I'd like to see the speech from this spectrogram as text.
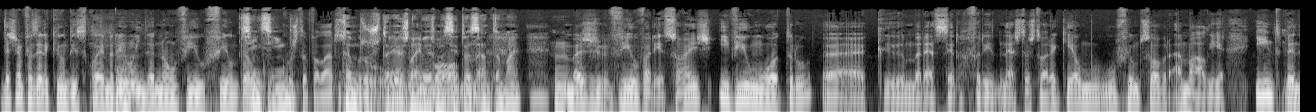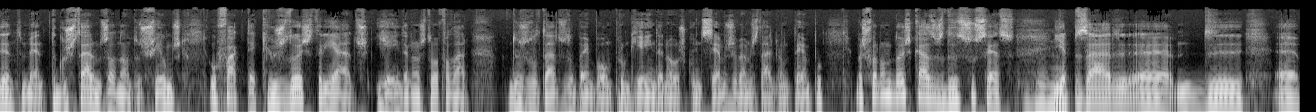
Deixa-me fazer aqui um disclaimer. Eu ainda não vi o filme, pelo Sim, que sim. custa falar Estamos sobre os três na mesma Bom, situação mas- também. Mas viu variações e vi um outro ah, que merece ser referido nesta história, que é o, o filme sobre Amália. Independentemente de gostarmos ou não dos filmes, o facto é que os dois estreados, e ainda não estou a falar dos resultados do Bem Bom, porque ainda não os conhecemos, vamos dar-lhe um tempo, mas foram dois casos de sucesso. E apesar ah, de ah,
